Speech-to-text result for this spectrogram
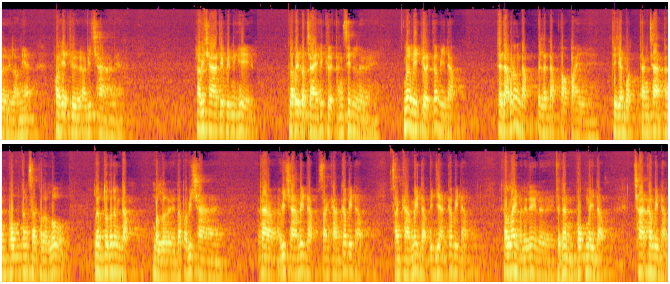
เลยเหล่านี้เพราะเหตุคืออวิชชาเนี่ย อวิชชาจึงเป็นเหตุ เราเป็นปัจจัยให้เกิดทั้งสิ้นเลย เมื่อมีเกิดก็มีดับ จะดับก็ต้องดับเป็นระดับต่อไปจะจะหมดทั้งชาติทั้งภพทั้งสากลโลก เริ่มต้นก็ต้องดับหมดเลย ดับอวิชชา ถ้าอวิชชาไม่ดับสังขารก็ไม่ดับ สังขารไม่ดับวิญญาณก็ไม่ดับ ก็ไล่มาเรื่อยๆเลยจะตั้งภพไม่ดับ ชาติก็ไม่ดับ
